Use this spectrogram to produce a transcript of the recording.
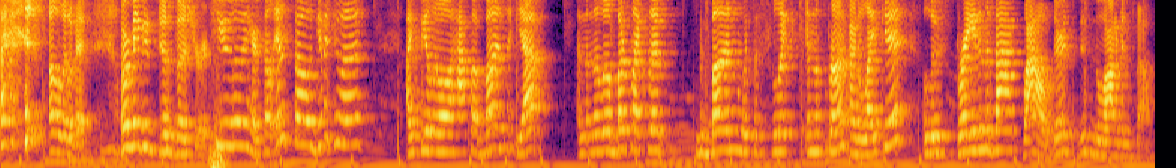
a little bit. Or maybe it's just the shirt. Cute hairstyle inspo, give it to us. I see a little half up bun, yep. And then the little butterfly clips the bun with the slicked in the front, I like it. A loose braid in the back. Wow, there, this is a lot of inspo.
